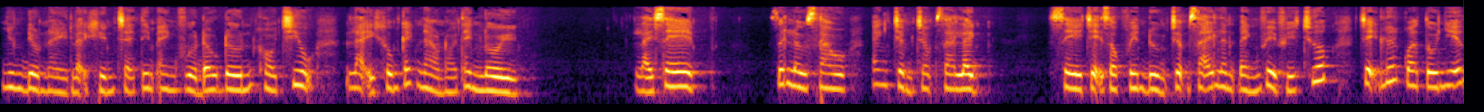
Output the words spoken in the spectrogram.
nhưng điều này lại khiến trái tim anh vừa đau đớn, khó chịu, lại không cách nào nói thành lời. Lái xe. Rất lâu sau, anh trầm trọng ra lệnh. Xe chạy dọc ven đường chậm rãi lăn bánh về phía trước, chạy lướt qua tô nhiễm,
